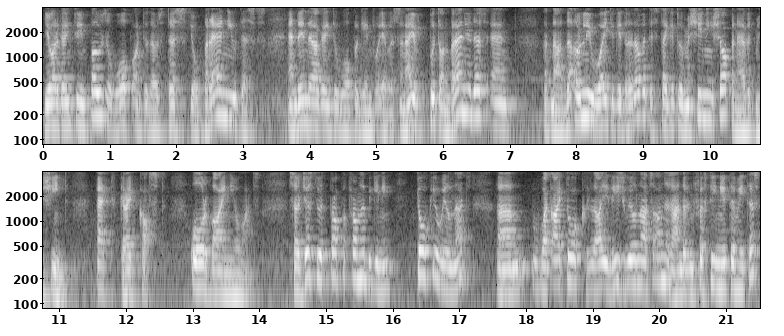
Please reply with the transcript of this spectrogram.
you are going to impose a warp onto those discs, your brand new discs, and then they are going to warp again forever. So now you've put on brand new discs, and but now the only way to get rid of it is take it to a machining shop and have it machined at great cost, or buy new ones. So just do it proper from the beginning. Torque your wheel nuts. Um, what I torque these wheel nuts on is 115 newton meters.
